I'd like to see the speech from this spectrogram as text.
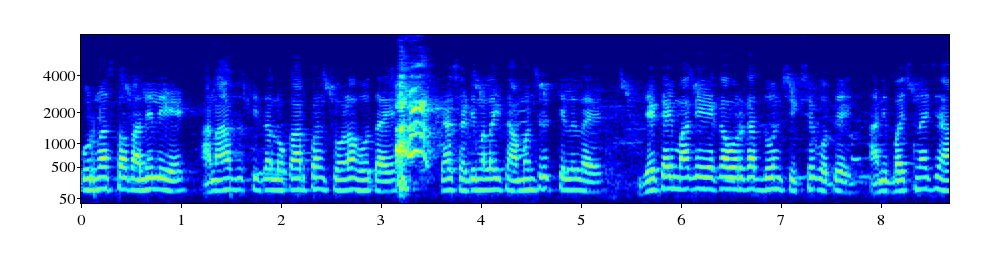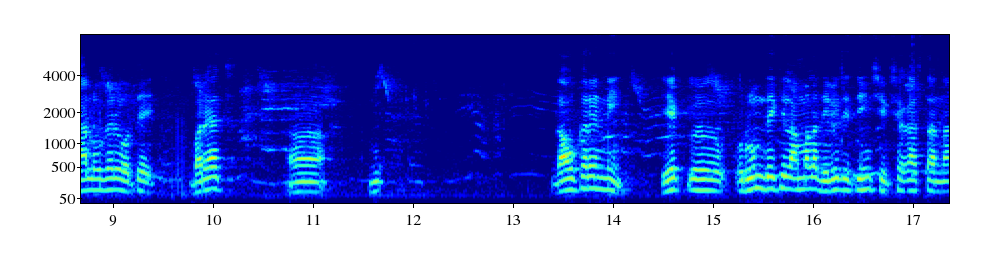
पूर्णत्वात आलेली आहे आणि आज तिचा लोकार्पण सोहळा होत आहे. त्यासाठी मला इथं आमंत्रित केलेलं आहे. जे काही मागे एका वर्गात दोन शिक्षक होते आणि बसण्याचे हाल वगैरे होते बऱ्याच गावकऱ्यांनी एक रूम देखील आम्हाला दिली होती. तीन शिक्षक असताना.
